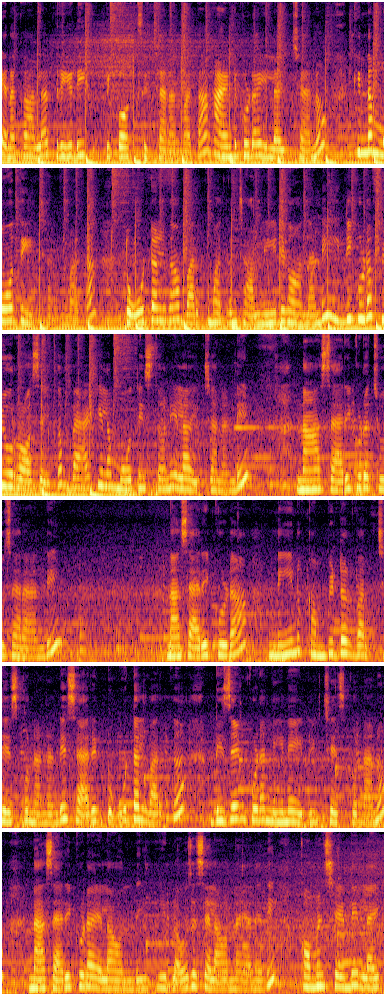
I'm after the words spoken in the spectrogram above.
వెనకాల త్రీ డీ పికాక్స్ ఇచ్చాను అనమాట హ్యాండ్ కూడా ఇలా ఇచ్చాను. కింద మోతి ఇచ్చాను అనమాట టోటల్గా వర్క్ మాత్రం చాలా నీట్గా ఉందండి. ఇది కూడా ప్యూర్ రా సిల్క్. బ్యాక్ ఇలా మోతీస్తోని ఇలా ఇచ్చానండి. నా శారీ కూడా చూసారా అండి? నా శారీ కూడా నేను కంప్యూటర్ వర్క్ చేసుకున్నానండి. శారీ టోటల్ వర్క్ డిజైన్ కూడా నేనే ఎడిట్ చేసుకున్నాను. నా శారీ కూడా ఎలా ఉంది ఈ బ్లౌజెస్ ఎలా ఉన్నాయి అనేది కామెంట్స్ చేయండి లైక్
